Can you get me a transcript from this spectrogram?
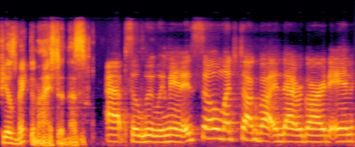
feels victimized in this. Absolutely, man. It's so much to talk about in that regard. And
